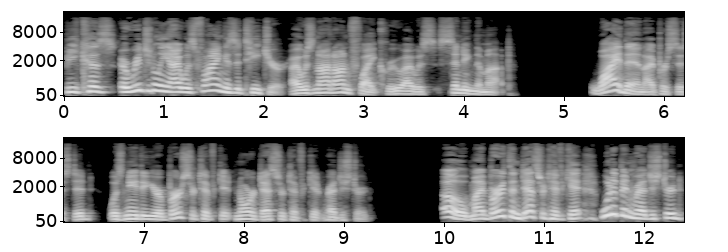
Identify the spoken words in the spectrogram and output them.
Because originally I was flying as a teacher. I was not on flight crew, I was sending them up. Why then, I persisted, was neither your birth certificate nor death certificate registered? Oh, my birth and death certificate would have been registered,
